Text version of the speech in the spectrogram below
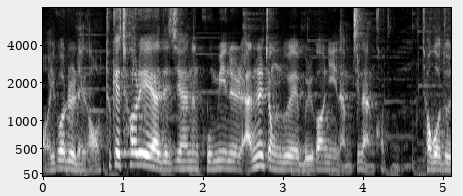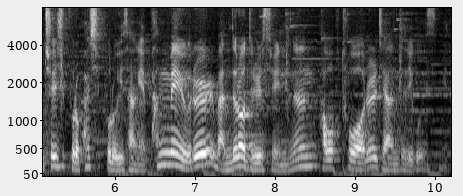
어, 이거를 내가 어떻게 처리해야 되지 하는 고민을 안을 정도의 물건이 남지는 않거든요. 적어도 70% 80% 이상의 판매율을 만들어 드릴 수 있는 팝업 투어를 제안 드리고 있습니다.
